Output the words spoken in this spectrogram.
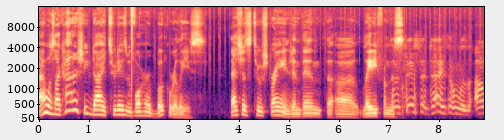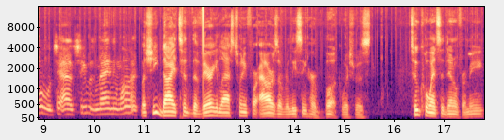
I was like, how did she die two days before her book release? That's just too strange. And then the uh, lady from the, Well, Sister Tyson was old, child. She was 91. but she died to the very last twenty four hours of releasing her book, which was too coincidental for me.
